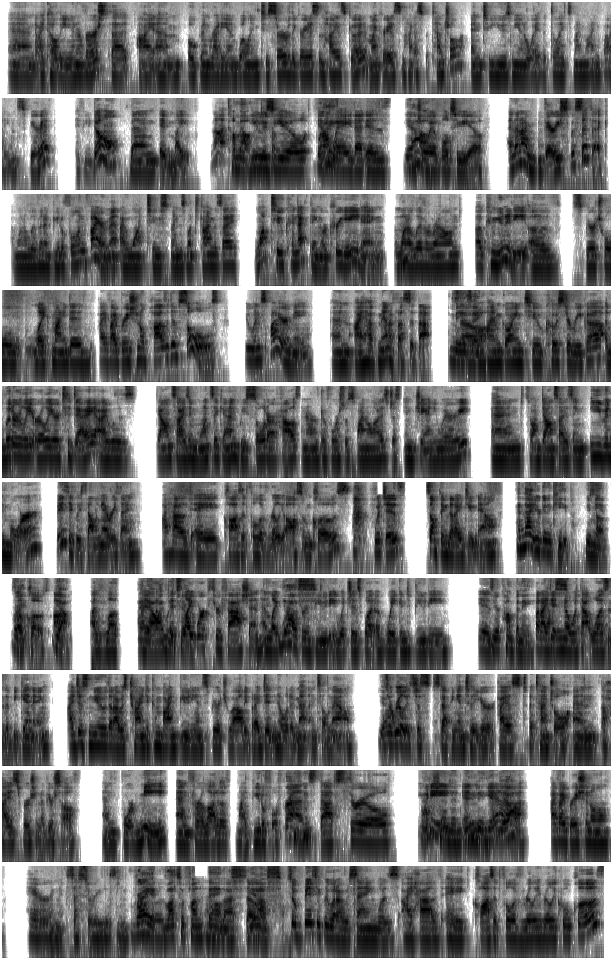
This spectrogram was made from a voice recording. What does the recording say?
And I tell the universe that I am open, ready, and willing to serve the greatest and highest good at my greatest and highest potential and to use me in a way that delights my mind, body, and spirit. If you don't, then it might not Come out in a use different- you in Right. a way that is Yeah. enjoyable to you. And then I'm very specific. I want to live in a beautiful environment. I want to spend as much time as I want to connecting or creating. I want to mm-hmm. live around a community of spiritual, like minded, high vibrational, positive souls who inspire me. And I have manifested that. Amazing. So I'm going to Costa Rica. Literally earlier today, I was downsizing once again. We sold our house and our divorce was finalized just in January. And so I'm downsizing even more, basically selling everything. I have a closet full of really awesome clothes, which is something that I do now. and that you're going to keep, you Sell- mean? right. clothes. Yeah. Um, I love I know. I, do it's too. light work through fashion and light work Yes. through beauty, which is what awakened beauty is. your company. but I didn't know what that was in the beginning. I just knew that I was trying to combine beauty and spirituality, but I didn't know what it meant until now. Yeah. So really, it's just stepping into your highest potential and the highest version of yourself. And for me, and for a lot of my beautiful friends, that's through beauty Fashion and beauty, yeah, yeah. High vibrational hair and accessories and right. Lots of fun things. So- yes. So basically, what I was saying was, I have a closet full of really, really cool clothes,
